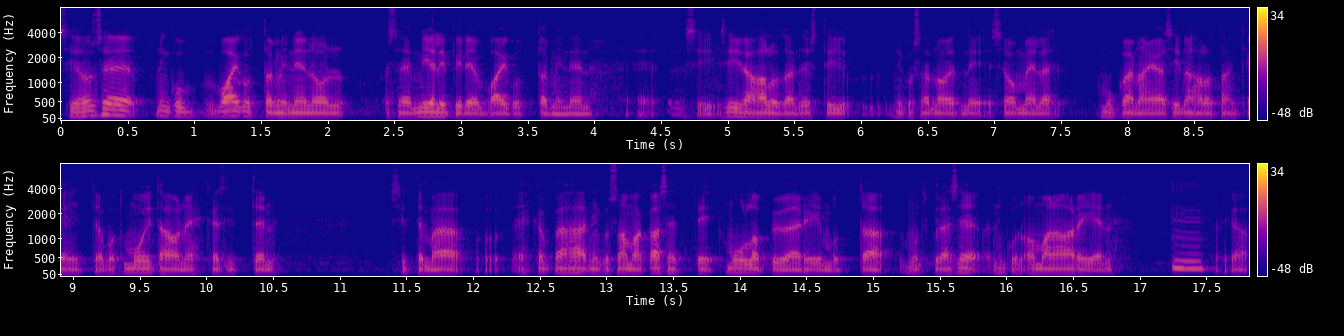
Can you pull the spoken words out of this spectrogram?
Se on se niin kuin vaikuttaminen on se mielipidevaikuttaminen. Si- siinä halutaan tietysti, niin kuin sanoit, niin se on meillä mukana ja siinä halutaan kehittyä, mutta muita on ehkä sitten, sitten mä, ehkä vähän niin kuin sama kasetti mulla pyörii, mutta, mutta kyllä se niin kuin oman arjen mm. ja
